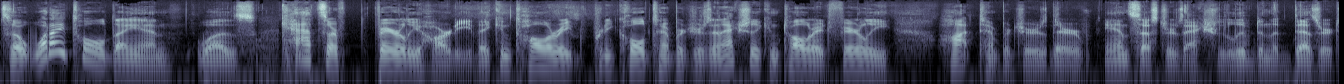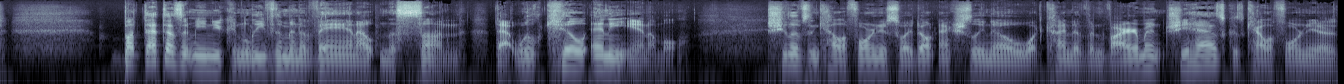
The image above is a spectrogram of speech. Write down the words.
So, what I told Diane was cats are fairly hardy. They can tolerate pretty cold temperatures and actually can tolerate fairly hot temperatures. Their ancestors actually lived in the desert. But that doesn't mean you can leave them in a van out in the sun. That will kill any animal. She lives in California, so I don't actually know what kind of environment she has, because California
